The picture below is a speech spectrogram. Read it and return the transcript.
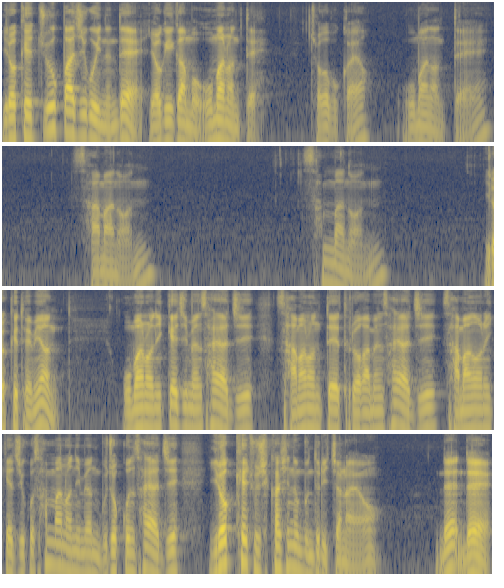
이렇게 쭉 빠지고 있는데 여기가 뭐 5만 원대 적어 볼까요? 5만 원대, 4만 원, 3만 원 이렇게 되면 5만 원이 깨지면 사야지, 4만 원대 들어가면 사야지, 4만 원이 깨지고 3만 원이면 무조건 사야지 이렇게 주식하시는 분들 있잖아요. 네, 네.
